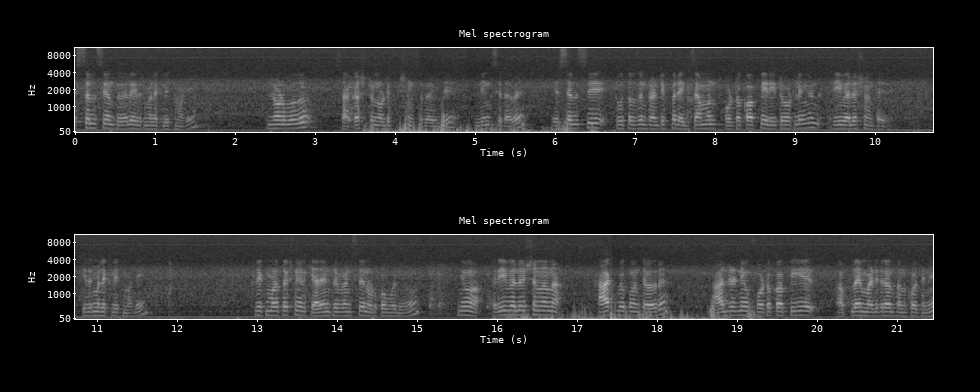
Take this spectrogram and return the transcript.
ಎಸ್ ಎಲ್ ಸಿ ಅಂತ ಇದೆಯಲ್ಲ, ಇದ್ರ ಮೇಲೆ ಕ್ಲಿಕ್ ಮಾಡಿ. ಇಲ್ಲಿ ನೋಡ್ಬೋದು ಸಾಕಷ್ಟು ನೋಟಿಫಿಕೇಶನ್ಸ್ ಇದಾವೆ. ಇಲ್ಲಿ ಲಿಂಕ್ಸ್ ಇದ್ದಾವೆ S L C two thousand twenty four exam one photo copy retotalling and revaluation ಅಂತ ಇದೆ. ಇದ್ರ ಮೇಲೆ ಕ್ಲಿಕ್ ಮಾಡಿ. ಕ್ಲಿಕ್ ಮಾಡಿದ ತಕ್ಷಣ ಇಲ್ಲಿ ಕ್ಯಾಲೆಂಡರ್ ಇವೆಂಟ್ಸೇ ನೋಡ್ಕೊಬೋದು ನೀವು. ನೀವು ರಿವ್ಯಾಲ್ಯೂಷನನ್ನು ಹಾಕಬೇಕು ಅಂತ ಹೇಳಿದ್ರೆ ಆಲ್ರೆಡಿ ನೀವು ಫೋಟೋ ಕಾಪಿಗೆ ಅಪ್ಲೈ ಮಾಡಿದ್ರೆ ಅಂತ ಅನ್ಕೋತೀನಿ.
